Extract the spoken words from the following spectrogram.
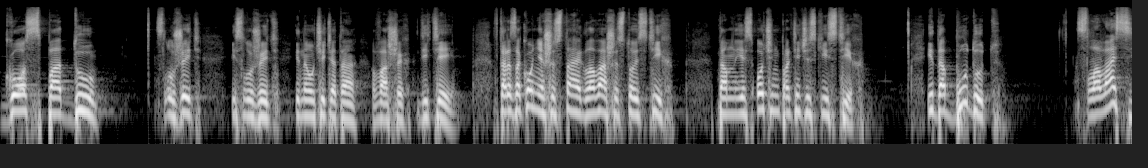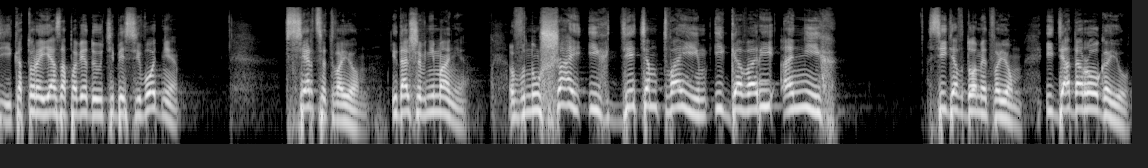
Господу. Служить и служить, и научить это ваших детей. Второзаконие, 6 глава, 6 стих. Там есть очень практический стих. «И да будут слова сии, которые я заповедую тебе сегодня, в сердце твоем». И дальше внимание. «Внушай их детям твоим и говори о них сидя в доме твоем, идя дорогою,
